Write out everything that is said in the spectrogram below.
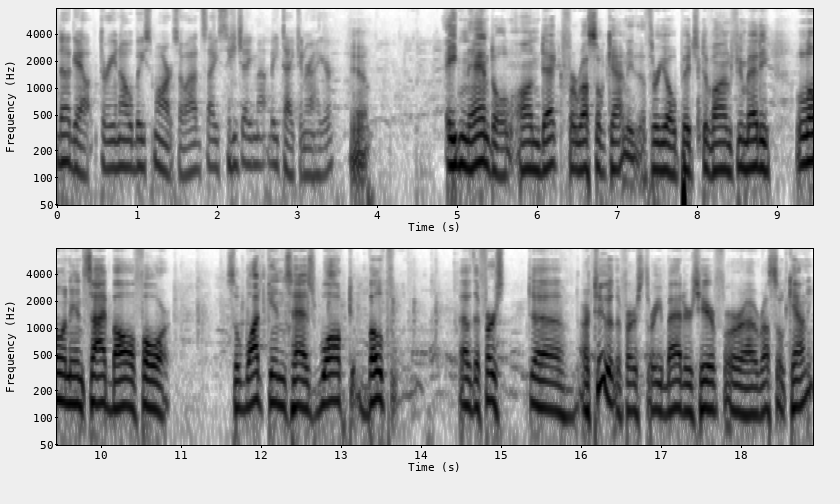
dugout. Three and zero, be smart. So I'd say CJ might be taking right here. Yeah. Aiden Antle on deck for Russell County. The 3 0 pitch to Von Fumetti, low and inside, ball four. So Watkins has walked both of the first, uh, or two of the first three batters here for uh, Russell County.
